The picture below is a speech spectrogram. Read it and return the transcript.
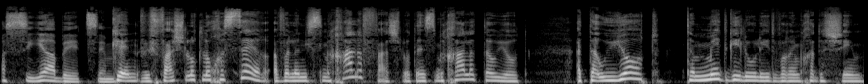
עשייה בעצם. כן, ופשלות לא חסר, אבל אני שמחה על הפשלות, אני שמחה על הטעויות. הטעויות תמיד גילו לי דברים חדשים.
